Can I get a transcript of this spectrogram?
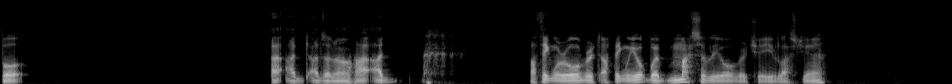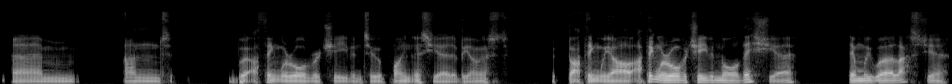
But I, I, I don't know. I, I, I think we're over. I think we we're massively overachieved last year. Um, and I think we're overachieving to a point this year, to be honest. But I think we are. I think we're overachieving more this year than we were last year,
